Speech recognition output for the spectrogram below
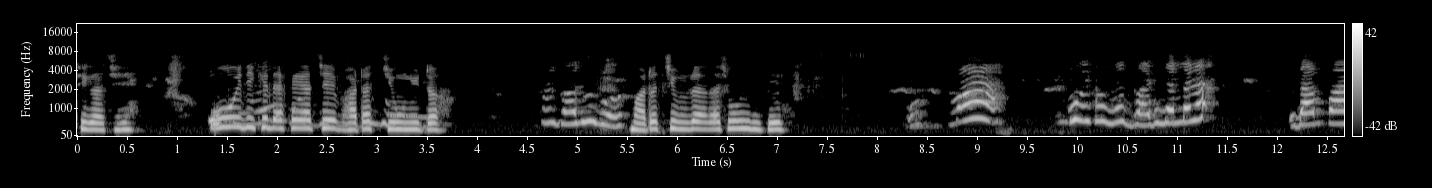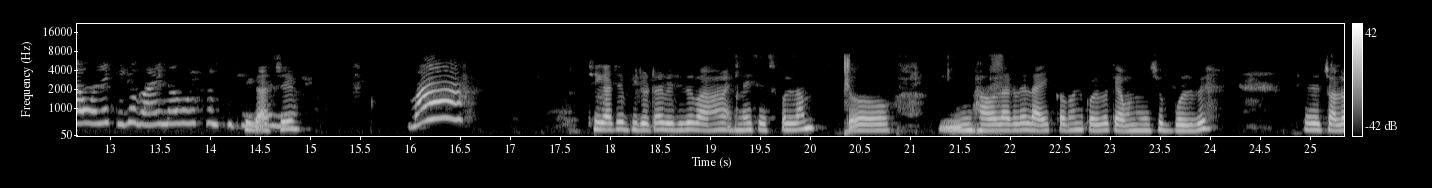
ঠিক আছে? ওই দিকে দেখা যাচ্ছে ভাটার চিউনিটা। ভাটার চিউনিটা দেখা যাচ্ছে ওই দিকে মা গাড়ি দাম পাওয়া অনেক কিছু গাড়ি না ঠিক আছে। মা! ঠিক আছে ভিডিওটা বেশি দূর বানানো এখানেই শেষ করলাম। তো ভালো লাগলে লাইক কমেন্ট করবে কেমন হয়েছে বলবে। ঠিক আছে চলো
